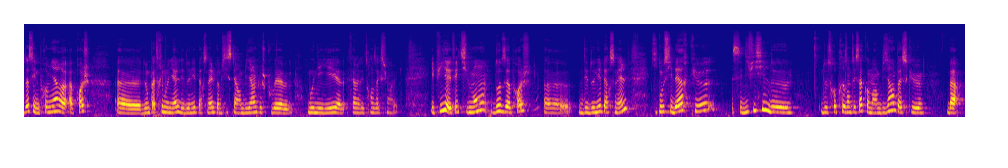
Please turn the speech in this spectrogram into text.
Ça, c'est une première approche euh, donc patrimonial des données personnelles, comme si c'était un bien que je pouvais euh, monnayer, euh, faire des transactions avec. Et puis il y a effectivement d'autres approches des données personnelles qui considèrent que c'est difficile de, se représenter ça comme un bien parce que bah,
